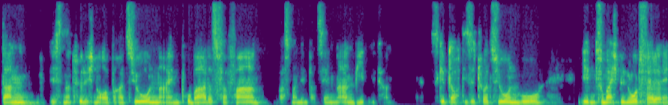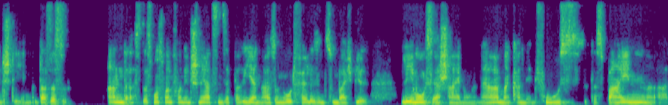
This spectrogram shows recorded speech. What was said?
dann ist natürlich eine Operation ein probates Verfahren, was man den Patienten anbieten kann. Es gibt auch die Situation, wo eben zum Beispiel Notfälle entstehen. Und das ist anders. Das muss man von den Schmerzen separieren. Also Notfälle sind zum Beispiel Lähmungserscheinungen. Ja, man kann den Fuß, das Bein, äh,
